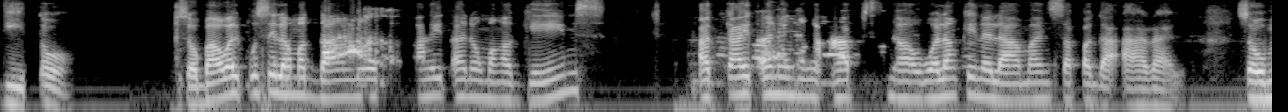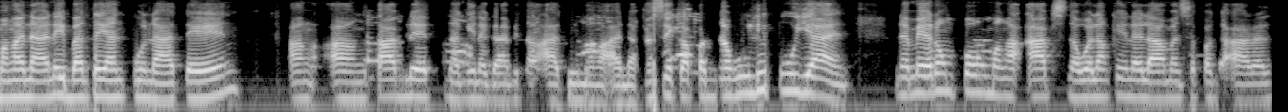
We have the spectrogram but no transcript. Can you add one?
dito. So bawal po silang mag-download kahit anong mga games at kahit anong mga apps na walang kinalaman sa pag-aaral. So mga nanay, bantayan po natin ang ang tablet na ginagamit ng ating mga anak. Kasi kapag nahuli po yan na meron pong mga apps na walang kinalaman sa pag-aaral,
